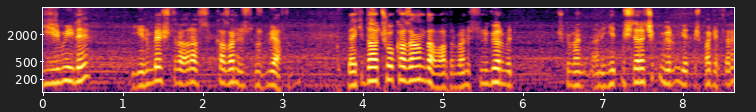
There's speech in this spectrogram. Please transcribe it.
y- 20 ile 25 lira arası kazanıyorsunuz bir haftada. Belki daha çok kazanan da vardır. Ben üstünü görmedim. Çünkü ben hani 70'lere çıkmıyorum 70 paketlere.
